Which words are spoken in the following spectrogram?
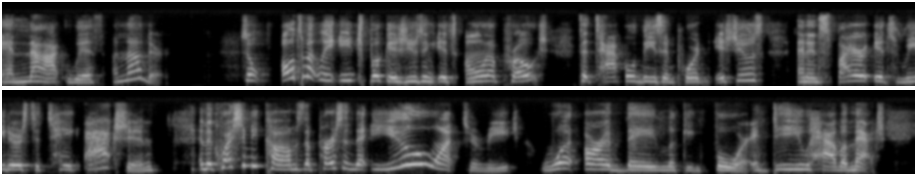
and not with another? So ultimately, each book is using its own approach to tackle these important issues and inspire its readers to take action. And the question becomes the person that you want to reach, what are they looking for? And do you have a match?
